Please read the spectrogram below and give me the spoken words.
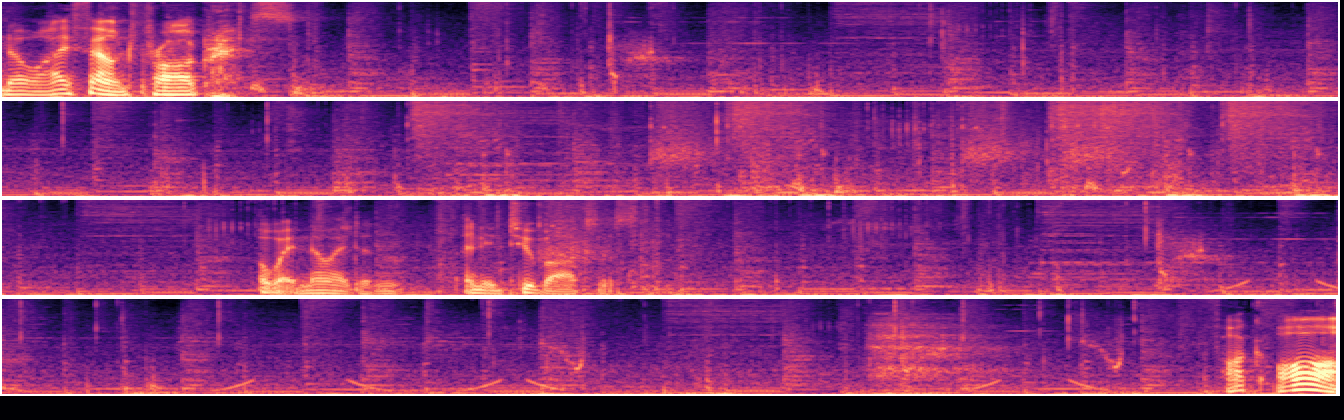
No, I found progress. Two boxes. Fuck off.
